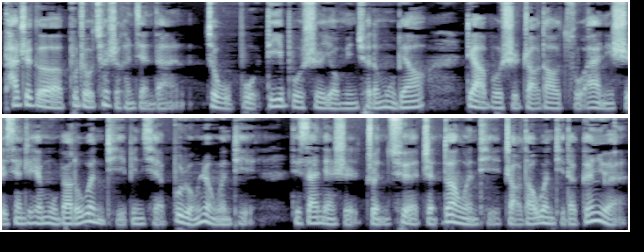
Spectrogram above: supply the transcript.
它这个步骤确实很简单，就五步。第一步是有明确的目标，第二步是找到阻碍你实现这些目标的问题，并且不容忍问题。第三点是准确诊断问题，找到问题的根源。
